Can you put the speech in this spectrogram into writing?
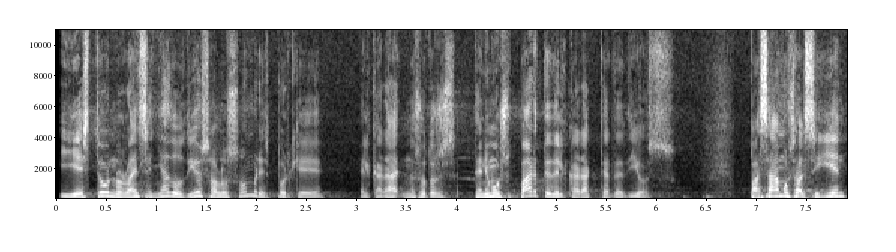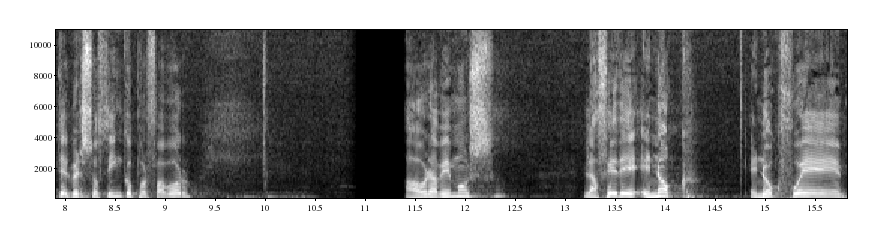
Y esto nos lo ha enseñado Dios a los hombres, porque el nosotros tenemos parte del carácter de Dios. Pasamos al siguiente, el verso 5, por favor. Ahora vemos la fe de Enoch. Enoch fue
